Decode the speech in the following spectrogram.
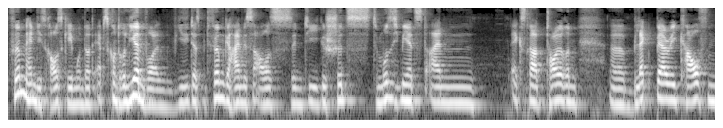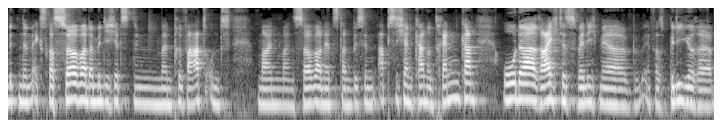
Firmenhandys rausgeben und dort Apps kontrollieren wollen. Wie sieht das mit Firmengeheimnissen aus? Sind die geschützt? Muss ich mir jetzt einen extra teuren äh, BlackBerry kaufen mit einem extra Server, damit ich jetzt den, mein Privat- und mein, mein Servernetz dann ein bisschen absichern kann und trennen kann? Oder reicht es, wenn ich mir etwas billigere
